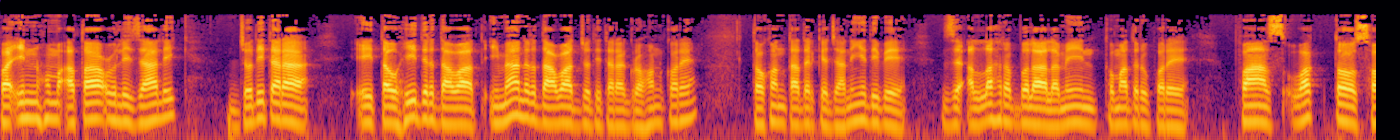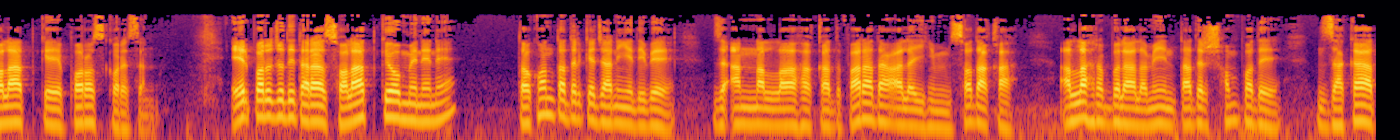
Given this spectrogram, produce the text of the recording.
ফা ইনহুম আতাউলি জালিক যদি তারা এই তাওহিদের দাওয়াত ইমানের দাওয়াত যদি তারা গ্রহণ করে, তখন তাদেরকে জানিয়ে দিবে যে আল্লাহ রব্বুল্লা আলমিন তোমাদের উপরে পাঁচ ওয়াক্ত সলাদকে ফরজ করেছেন। এরপরে যদি তারা সলাদকেও মেনে নেয়, তখন তাদেরকে জানিয়ে দিবে যে, আন্নাল্লাহ কাদ ফারাদা আলাইহিম সদাকা। আল্লাহ রব্বুল্লা আলমিন তাদের সম্পদে জাকাত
